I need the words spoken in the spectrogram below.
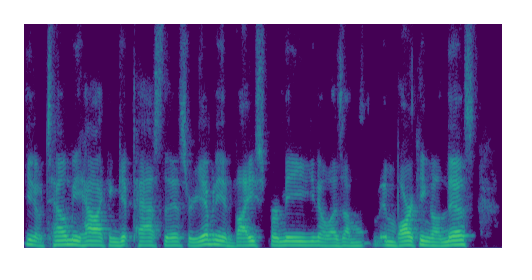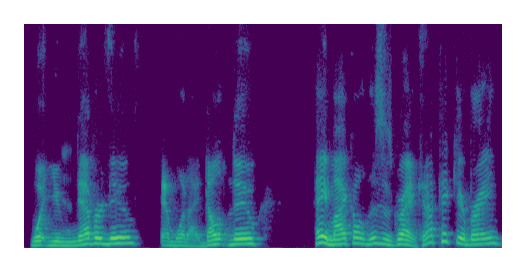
you know, tell me how I can get past this, or you have any advice for me, you know, as I'm embarking on this, what you yeah. never do and what I don't do. Hey, Michael, this is Greg. Can I pick your brain?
